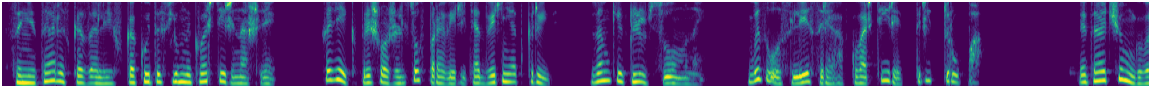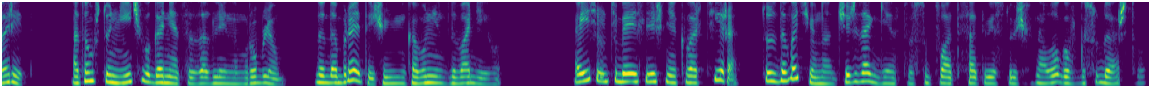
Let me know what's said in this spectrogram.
Санитары сказали, их в какой-то съемной квартире нашли. Хозяйка пришла жильцов проверить, а дверь не открыть. В замке ключ сломанный. Вызвала слесаря, а в квартире три трупа. Это о чем говорит? О том, что нечего гоняться за длинным рублем. До добра это еще никого не доводило. А если у тебя есть лишняя квартира, то сдавать ее надо через агентство с уплатой соответствующих налогов государству.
